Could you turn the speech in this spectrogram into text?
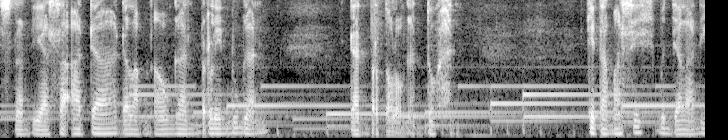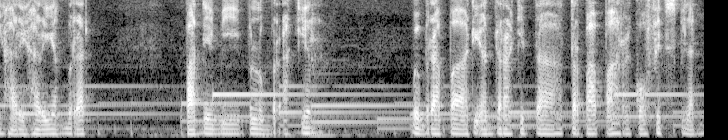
senantiasa ada dalam naungan perlindungan dan pertolongan Tuhan. kita masih menjalani hari-hari yang berat. Pandemi belum berakhir. Beberapa di antara kita terpapar COVID-19.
